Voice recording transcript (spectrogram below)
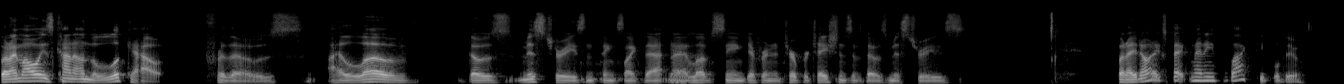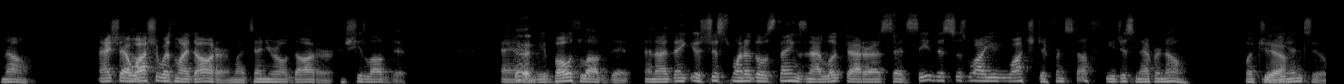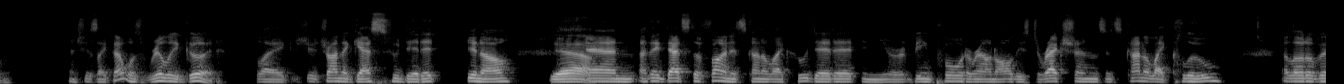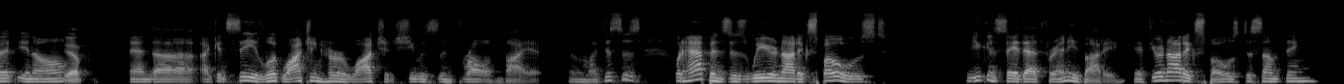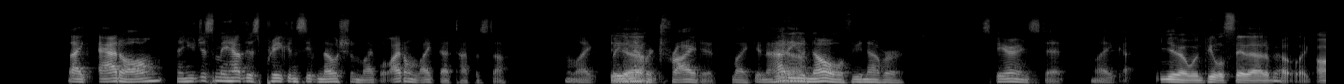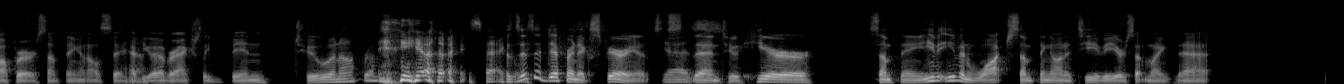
but I'm always kind of on the lookout for those. I love those mysteries and things like that. And I love seeing different interpretations of those mysteries. But I don't expect many black people do. No. Actually, I No. watched it with my daughter, my 10 year old daughter, and she loved it. And Good. we both loved it. And I think it's just one of those things. And I looked at her, I said, See, this is why you watch different stuff. You just never know what you'd Yeah. be into. And she's like, That was really good. Like she's trying to guess who did it, you know? Yeah. And I think that's the fun. It's kind of like who did it, and you're being pulled around all these directions. It's kind of like Clue a little bit, you know? Yep. and uh, I could see, look, watching her watch it, she was enthralled by it. And I'm like, this is what happens is we are not exposed. You can say that for anybody. If you're not exposed to something like at all, and you just may have this preconceived notion, like, well, I don't like that type of stuff. I'm like, but you never tried it. Like, you know, how do you know if you never experienced it? Like, uh, You know, when people say that about like opera or something, and I'll say, Have you ever actually been to an opera? yeah, exactly. because it's a different experience than to hear something even even watch something on a tv or something like that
